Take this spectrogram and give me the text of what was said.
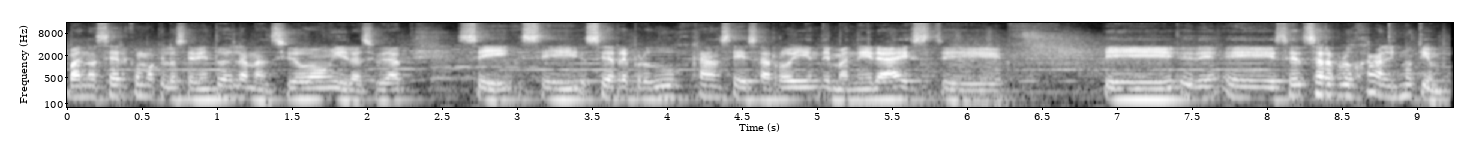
van a ser como que los eventos de la mansión y de la ciudad se, se, se reproduzcan, se desarrollen de manera, este, eh, eh, se, se reproduzcan al mismo tiempo.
